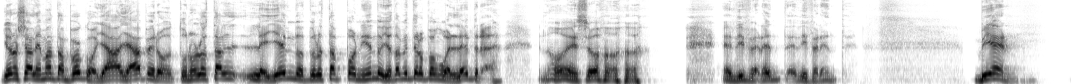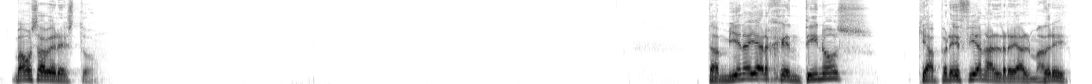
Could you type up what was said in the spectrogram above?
Yo no sé alemán tampoco, ya, ya, pero tú no lo estás leyendo, tú lo estás poniendo. Yo también te lo pongo en letras. No, eso es diferente, es diferente. Bien, vamos a ver esto. También hay argentinos que aprecian al Real Madrid.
